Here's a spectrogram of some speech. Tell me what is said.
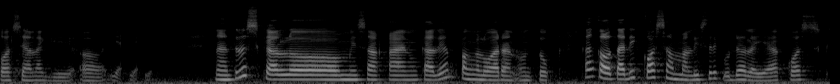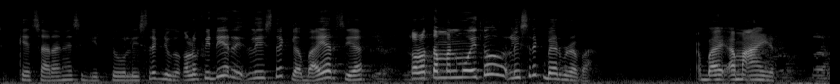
kosnya lagi. Oh, iya iya iya. Nah, terus kalau misalkan kalian pengeluaran untuk kan kalau tadi kos sama listrik udah lah ya, kos kisarannya segitu. Listrik juga kalau Vidi ri- listrik gak bayar sih ya. Iya, Kalau temanmu itu listrik bayar berapa? Baik sama air. bayar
